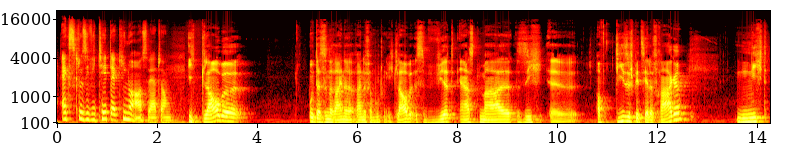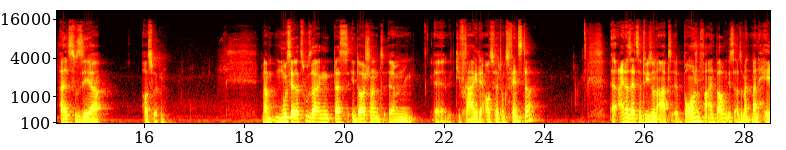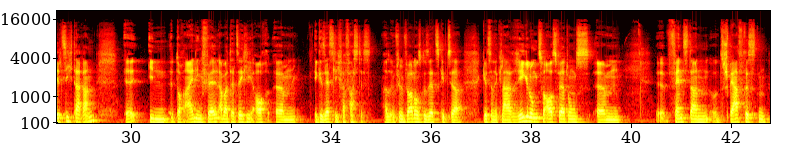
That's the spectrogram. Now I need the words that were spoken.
Exklusivität der Kinoauswertung? Ich glaube, und das ist eine reine, reine Vermutung, ich glaube, es wird erstmal sich äh, auf diese spezielle Frage nicht allzu sehr auswirken. Man muss ja dazu sagen, dass in Deutschland ähm, äh, die Frage der Auswertungsfenster äh, einerseits natürlich so eine Art äh, Branchenvereinbarung ist, also man, man hält sich daran, äh, in doch einigen Fällen aber tatsächlich auch ähm, gesetzlich verfasst ist. Also im Filmförderungsgesetz gibt es ja, gibt's eine klare Regelung zu Auswertungsfenstern ähm, und Sperrfristen.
